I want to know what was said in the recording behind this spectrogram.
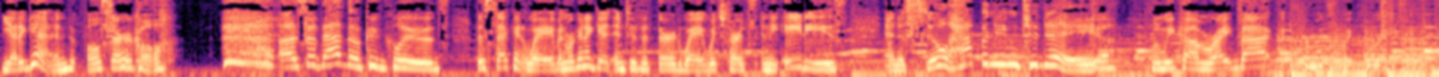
Yet again, full circle. Uh, so that though concludes the second wave, and we're going to get into the third wave, which starts in the 80s and is still happening today. When we come right back from a quick break.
